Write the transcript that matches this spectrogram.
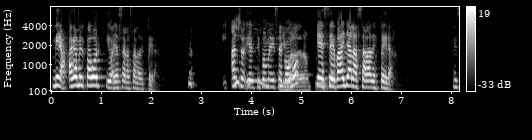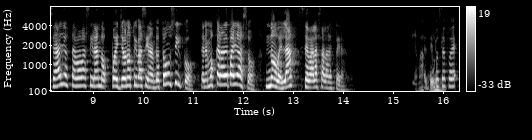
Mira, hágame el favor y váyase a la sala de espera. Acho, y el tipo me dice, ¿cómo? Que se vaya a la sala de espera. Me dice, ah, yo estaba vacilando. Pues yo no estoy vacilando. ¿Esto es un circo? ¿Tenemos cara de payaso? No, ¿verdad? Se va a la sala de espera. ¿Qué más, El tipo coño? se fue,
